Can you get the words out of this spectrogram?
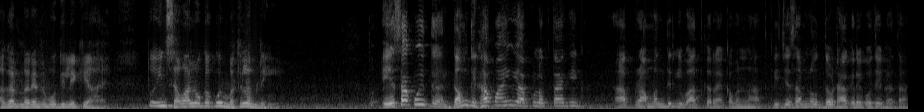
अगर नरेंद्र मोदी लेके आए तो इन सवालों का कोई मतलब नहीं है। तो ऐसा कोई दम दिखा पाएँगे? आपको लगता है कि आप राम मंदिर की बात कर रहे हैं कमलनाथ कि? जैसे हमने उद्धव ठाकरे को देखा था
